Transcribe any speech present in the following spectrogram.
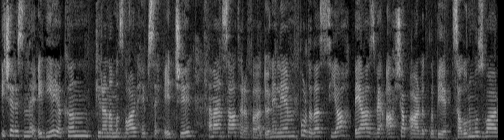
İçerisinde 50'ye yakın piranamız var. Hepsi etçil. Hemen sağ tarafa dönelim. Burada da siyah, beyaz ve ahşap ağırlıklı bir salonumuz var.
